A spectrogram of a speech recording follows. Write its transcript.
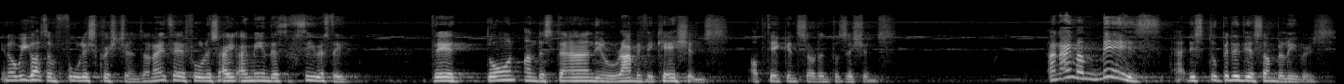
You know, we got some foolish Christians, and I say foolish, I, I mean this seriously. They don't understand the ramifications of taking certain positions. And I'm amazed at the stupidity of some believers.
